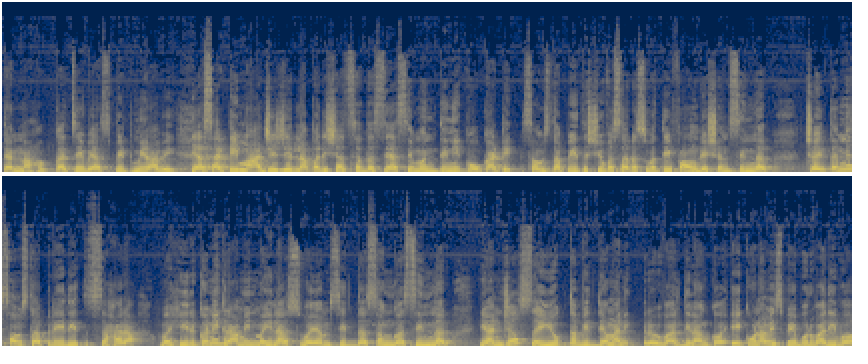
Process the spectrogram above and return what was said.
त्यांना हक्काचे व्यासपीठ मिळावे. यासाठी माजी जिल्हा परिषद सदस्या सिमंतिनी कोकाटे संस्थापित शिवसरस्वती फाउंडेशन सिन्नर चैतन्य संस्था प्रेरित सहारा व हिरकणी ग्रामीण महिला स्वयंसिद्ध संघ सिन्नर यांच्या संयुक्त विद्यमाने रविवार दिनांक एकोणावीस फेब्रुवारी व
